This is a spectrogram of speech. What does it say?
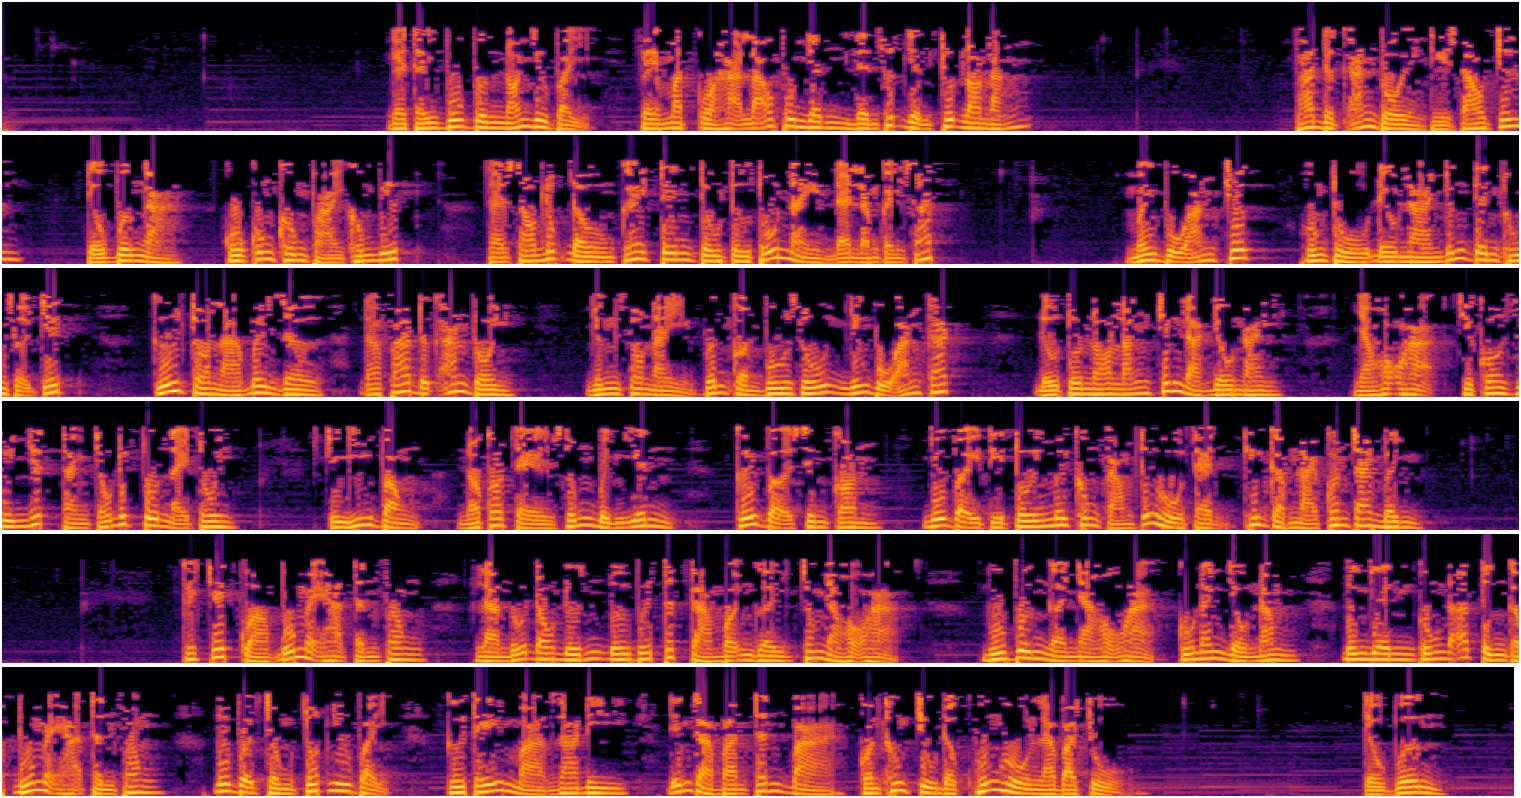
Nghe thấy Vũ Vương nói như vậy, về mặt của hạ lão phu nhân liền xuất hiện chút lo lắng Phá được án rồi thì sao chứ Tiểu vương à Cô cũng không phải không biết Tại sao lúc đầu cái tên tiểu tử tối này lại làm cảnh sát? Mấy vụ án trước, Hung thủ đều là những tên không sợ chết. Cứ cho là bây giờ đã phá được án rồi, Nhưng sau này vẫn còn vô số những vụ án khác. Điều tôi lo lắng chính là điều này. Nhà họ hạ chỉ có duy nhất thằng cháu đích tôn này thôi. Chỉ hy vọng nó có thể sống bình yên, Cưới vợ sinh con. Như vậy thì tôi mới không cảm thấy hổ thẹn Khi gặp lại con trai mình. Cái chết của bố mẹ Hạ Tần Phong Là nỗi đau đớn đối với tất cả mọi người trong nhà họ Hạ. Vũ Vương ở nhà hậu Hạ cũng đã nhiều năm, Đương nhiên cũng đã từng gặp bố mẹ Hạ Thần Phong. Đôi vợ chồng tốt như vậy, Cứ thế mà ra đi, Đến cả bản thân bà còn không chịu được huống hồ là bà chủ. Tiểu Vương,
